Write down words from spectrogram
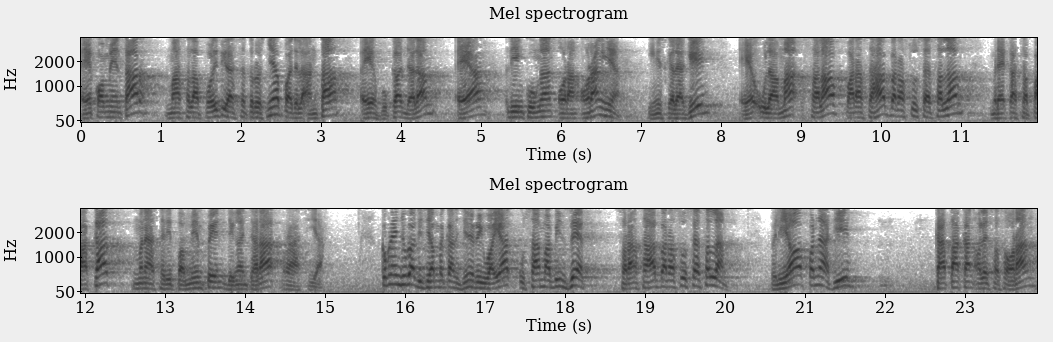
Eh komentar masalah politik dan seterusnya padahal anta eh bukan dalam eh lingkungan orang-orangnya. Ini sekali lagi eh ulama salaf para sahabat Rasulullah SAW mereka sepakat menasihati pemimpin dengan cara rahasia. Kemudian juga disampaikan di sini riwayat Usama bin Zaid, seorang sahabat Rasulullah SAW. Beliau pernah dikatakan oleh seseorang,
